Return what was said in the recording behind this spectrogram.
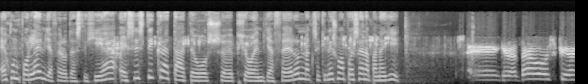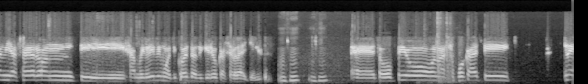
Έχουν πολλά ενδιαφέροντα στοιχεία. Εσείς τι κρατάτε ως πιο ενδιαφέρον, να ξεκινήσουμε από εσένα, Παναγί. Ε, κρατάω ως πιο ενδιαφέρον τη χαμηλή δημοτικότητα του κυρίου Κασελάκη. Μμμ, μμμ. Ε, το οποίο, να σου πω κάτι, ναι,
